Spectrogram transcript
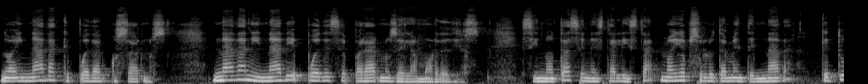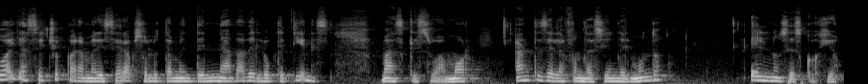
No hay nada que pueda acusarnos. Nada ni nadie puede separarnos del amor de Dios. Si notas en esta lista, no hay absolutamente nada que tú hayas hecho para merecer absolutamente nada de lo que tienes, más que su amor. Antes de la fundación del mundo, Él nos escogió.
